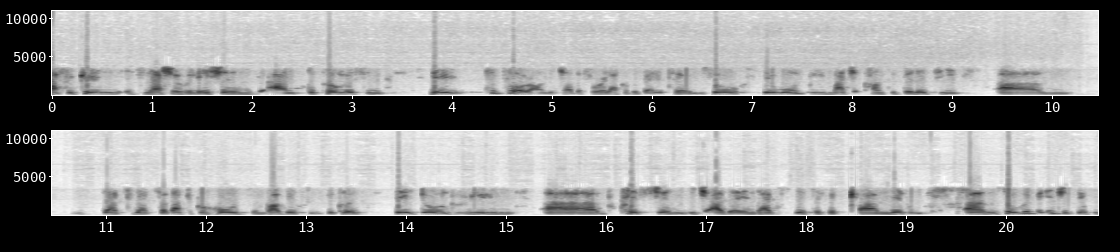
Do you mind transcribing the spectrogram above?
African international relations and diplomacy, they tiptoe around each other, for a lack of a better term. So there won't be much accountability um, that that South Africa holds Zimbabwe because they don't really uh, question each other in that specific um, level. Um, so it would be interesting to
